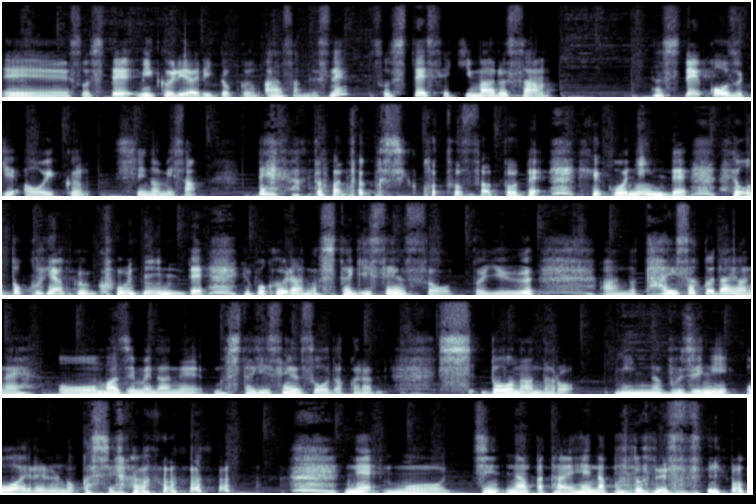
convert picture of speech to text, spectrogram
えー、そして、みくりやりとくん、あんさんですね。そして、関丸さん。そして、光月葵くん、しのみさん。で、あと私、ことさとで、5人で、男役5人で、僕らの下着戦争という、あの、対策だよね。大真面目だね。下着戦争だから、しどうなんだろう。みんな無事に終われるのかしら。ね、もう、じ、なんか大変なことですよ。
